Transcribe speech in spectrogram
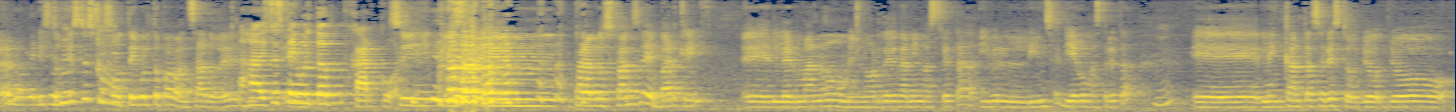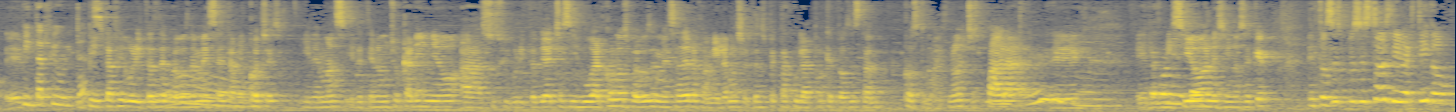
pintar. Esto, esto es como tabletop avanzado, ¿eh? Ajá, esto es Eh, tabletop hardcore. Sí, este, mm, para los fans de Barcade, el hermano menor de Dani Mastreta, Ibel Lince, Diego Mastreta, eh, le encanta hacer esto. Yo, yo eh, ¿Pintar figuritas? pinta figuritas de juegos de mesa y también coches y demás y le tiene mucho cariño a sus figuritas ya hechas y jugar con los juegos de mesa de la familia Mastreta es espectacular porque todos están customized, ¿no? Hechos para eh, eh, las misiones y no sé qué. Entonces, pues esto es divertido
